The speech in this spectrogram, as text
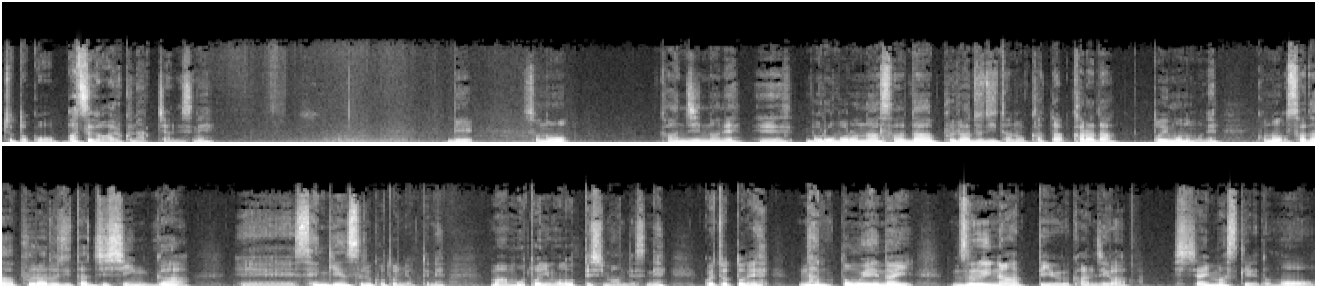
ー、ちょっとこう罰が悪くなっちゃうんですね。でその肝心のね、えー、ボロボロなサダープラルジタの体というものもねこのサダープラルジタ自身が、えー、宣言することによってねまあ元に戻ってしまうんですね。これちょっとね何とも言えないずるいなっていう感じがしちゃいますけれども、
